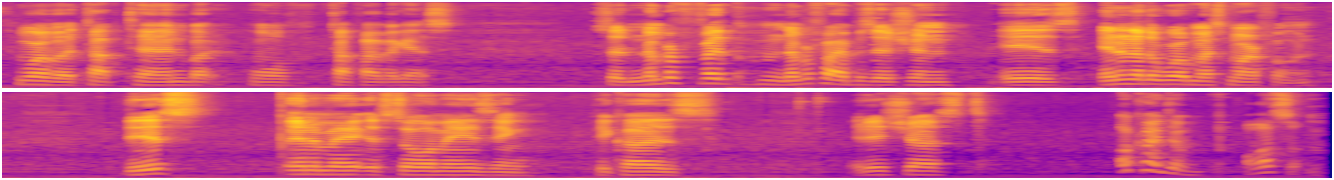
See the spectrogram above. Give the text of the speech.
It's more of a top 10, but, well, top 5 I guess. So number five, number 5 position is In Another World My Smartphone. This anime is so amazing, because it is just all kinds of awesome.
